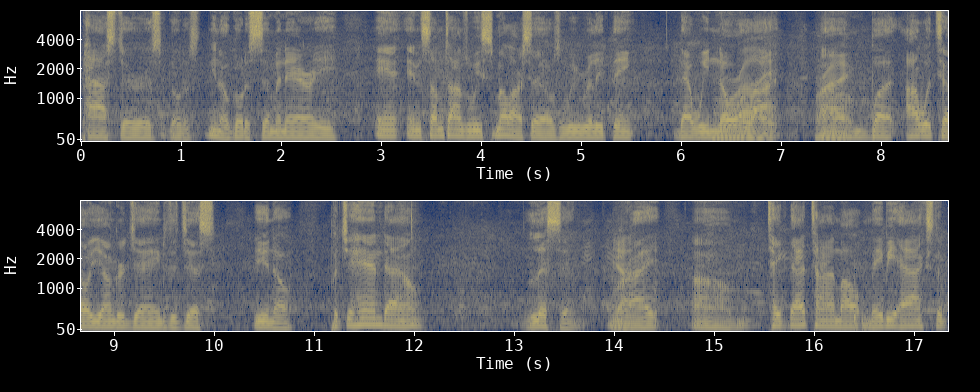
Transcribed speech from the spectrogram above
pastors, go to you know go to seminary, and, and sometimes we smell ourselves. We really think that we know a lot. right. Um, but I would tell younger James to just you know put your hand down, listen, Yeah. right? Um, take that time out. Maybe ask a,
